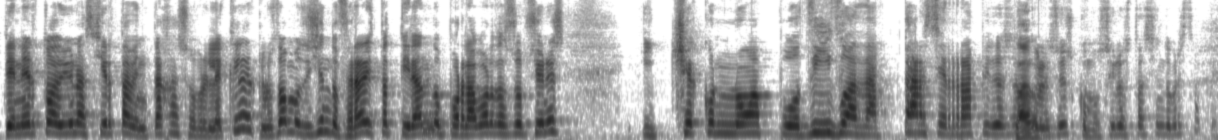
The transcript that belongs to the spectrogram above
tener todavía una cierta ventaja sobre Leclerc. Lo estamos diciendo, Ferrari está tirando por la borda sus opciones y Checo no ha podido adaptarse rápido a esas Claro. actualizaciones como sí lo está haciendo Verstappen.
